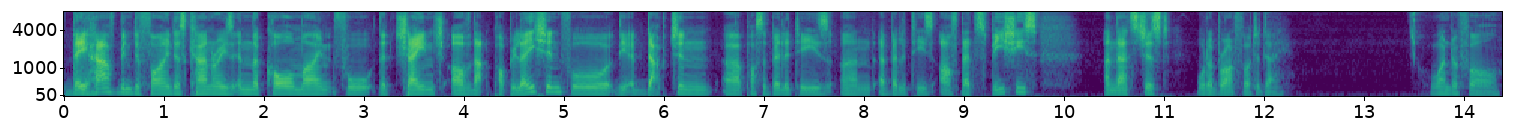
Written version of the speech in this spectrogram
They have been defined as canaries in the coal mine for the change of that population, for the adaptation uh, possibilities and abilities of that species, and that's just what I brought for today. Wonderful.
